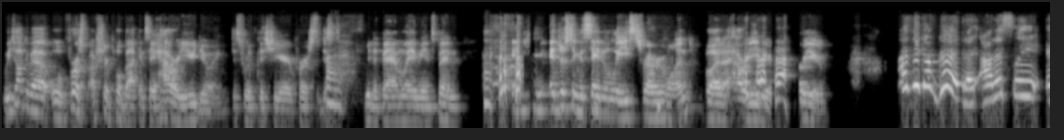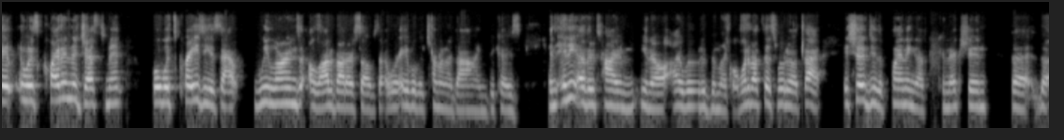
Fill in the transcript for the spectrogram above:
We talk about well first i should pull back and say how are you doing just with this year? First just with the family i mean it's been interesting to say the least for everyone but uh, how are you how are you? I think i'm good. I honestly it, it was quite an adjustment but what's crazy is that we learned a lot about ourselves that we're able to turn on a dime because in any other time you know i would have been like well what about this what about that it showed you the planning of connection, the the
